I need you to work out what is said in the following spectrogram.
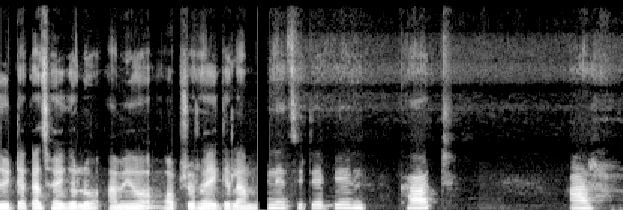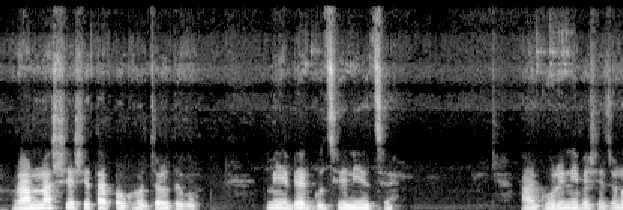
দুইটা কাজ হয়ে গেল, আমিও অবসর হয়ে গেলাম। নিয়েছি টেবিল, খাট, আর রান্নার শেষে তারপর ঘর ঝাড়ু দেবো। মেয়ে ব্যাগ গুছিয়ে নিয়েছে। আর ঘড়ি নিবে সেজন্য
